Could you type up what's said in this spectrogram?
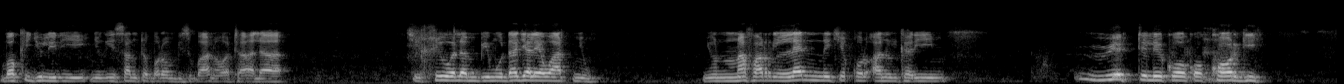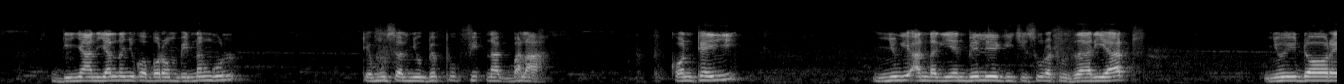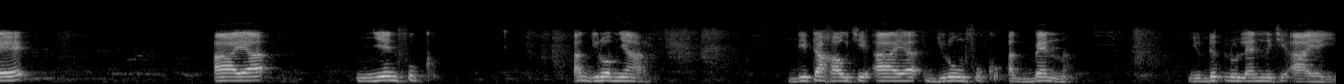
mbokki jullit yi ñu ngi sant borom bi subhaanahu wa taala ci xiwalam bi mu dajalewaat ñu ñu nafar lenn ci quraanul karim wéttale kooko koor gi di ñaan yal nañu ko borom bi nangul te musal ñu bépp fitna ak balaa kon tey ñu ngi ànd ak yéen ba léegi ci suratu zariyat ñuy dooree aaya ñeen fukk ak juróom-ñaar di taxaw ci aaya juróom fukk ak benn ñu déglu lenn ci aaya yi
